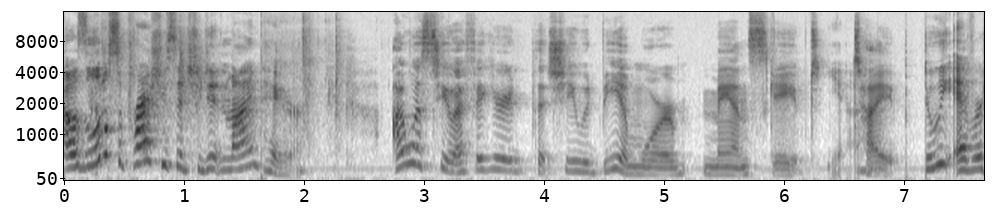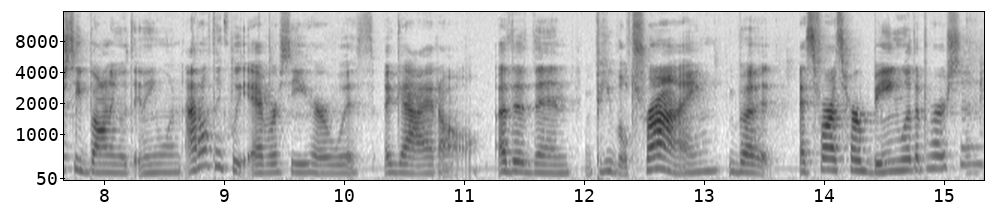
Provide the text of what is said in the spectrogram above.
I was a little surprised she said she didn't mind hair. I was too. I figured that she would be a more manscaped type. Do we ever see Bonnie with anyone? I don't think we ever see her with a guy at all, other than people trying. But as far as her being with a person,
